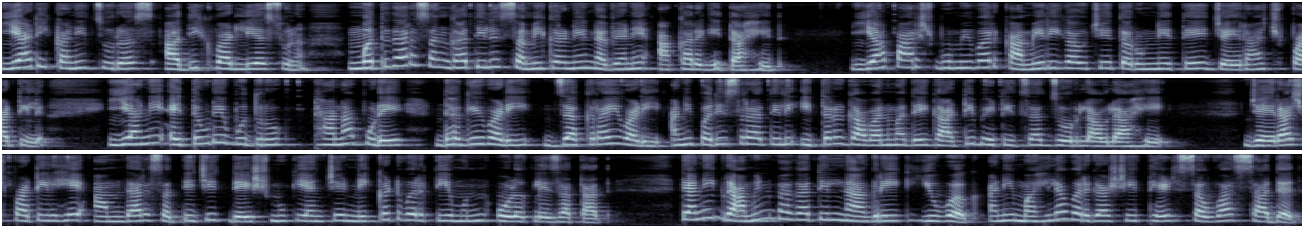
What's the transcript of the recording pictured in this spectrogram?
या ठिकाणी चुरस अधिक वाढली असून मतदारसंघातील समीकरणे नव्याने आकार घेत आहेत. या पार्श्वभूमीवर कामेरी गावचे तरुण नेते जयराज पाटील यांनी ऐतवडे बुद्रुक ठाणापुडे ढगेवाडी जकराईवाडी आणि परिसरातील इतर गावांमध्ये गाठीभेटीचा जोर लावला आहे. जयराज पाटील हे आमदार सत्यजित देशमुख यांचे निकटवर्तीय म्हणून ओळखले जातात. त्यांनी ग्रामीण भागातील नागरिक युवक आणि महिला वर्गाशी थेट संवाद साधत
